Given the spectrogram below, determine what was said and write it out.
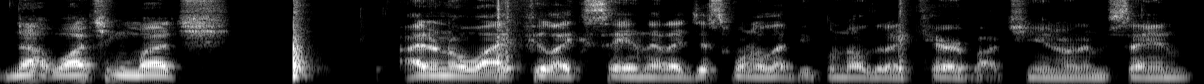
not watching much. I don't know why I feel like saying that. I just want to let people know that I care about you. You know what I'm saying?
